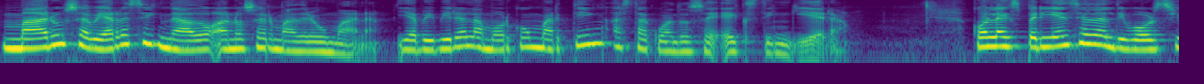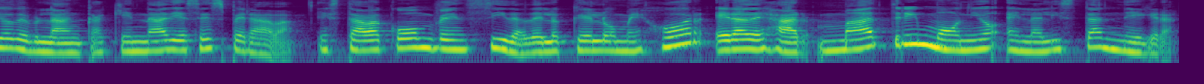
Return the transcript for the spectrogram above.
Maru se había resignado a no ser madre humana y a vivir el amor con Martín hasta cuando se extinguiera. Con la experiencia del divorcio de Blanca, que nadie se esperaba, estaba convencida de lo que lo mejor era dejar matrimonio en la lista negra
